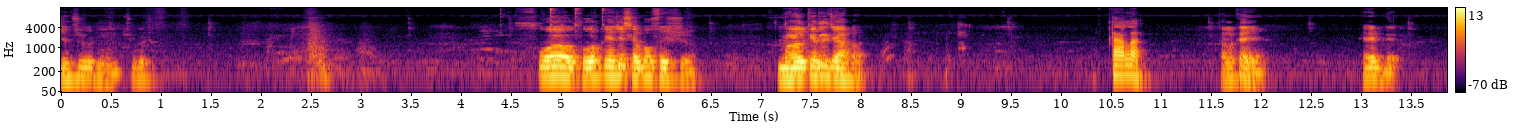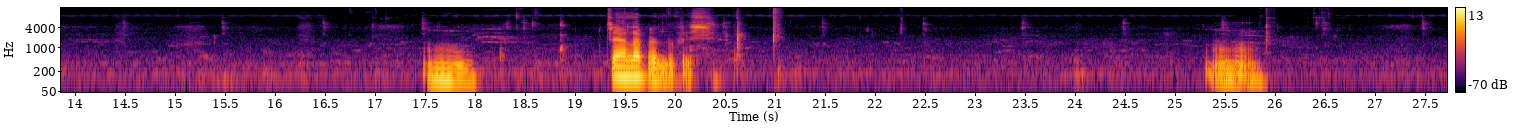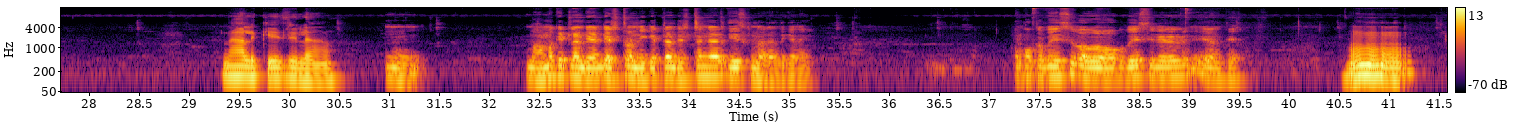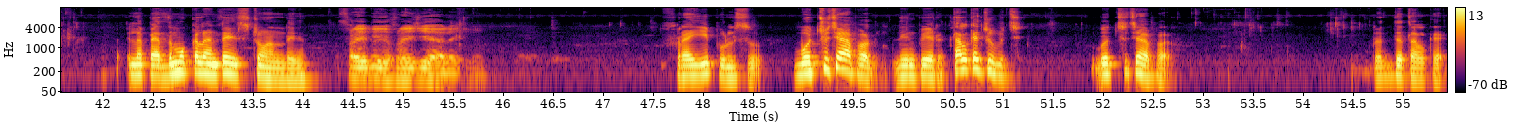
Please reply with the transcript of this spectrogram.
చెప్పు చూపెట్టు. చూపెట్టు four four kgs above fish నాలుగు కేజీలు చేప. తల. తలకాయ. హెడ్. చాలా పెద్ద ఫిష్ మ్మ్. నాలుగు కేజీల? మా అమ్మకి ఇట్లాంటి అంటే ఇష్టం నీకు ఇట్లాంటి ఇష్టం కాబట్టి తీసుకున్నారు అందుకని. ఒక్కొక్క పీసు ఒక పీస్ అంతే. ఇలా పెద్ద ముక్కలు అంటే ఇష్టం అండి. ఫ్రై ఫ్రై చేయాలి ఫ్రై పులుసు. బొచ్చు చేప దీని పేరు. తలకాయ చూపించు. బొచ్చు చేప. పెద్ద తలకాయ.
